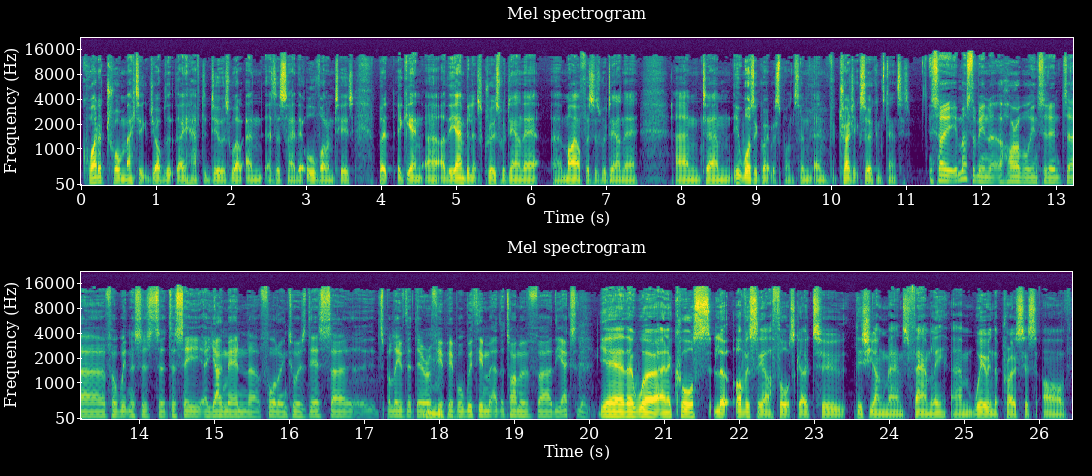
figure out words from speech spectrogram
quite a traumatic job that they have to do as well. And as I say, they're all volunteers. But again, uh, the ambulance crews were down there, uh, my officers were down there, and um, it was a great response and, and tragic circumstances. So it must have been a horrible incident uh, for witnesses to, to see a young man uh, falling to his death. Uh, it's believed that there are a few people with him at the time of uh, the accident. Yeah, there were, and of course, look. Obviously, our thoughts go to this young man's family. Um, we're in the process of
